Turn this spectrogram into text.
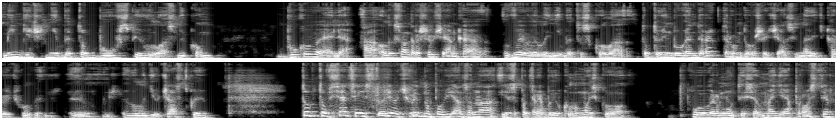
Міндіч нібито був співвласником Буковеля, а Олександра Шевченка вивели нібито з кола. Тобто він був гендиректором довший час і навіть кажуть, е, володів часткою. Тобто, вся ця історія, очевидно, пов'язана із потребою Коломойського повернутися в медіапростір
